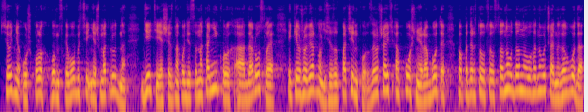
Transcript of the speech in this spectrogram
Сёння ў школах гомельскай вобласці нешматлюдна. Дзеці яшчэ знаходзяцца знаходзяцца на канікулах, а дарослыя, якія ўжо вярнуліся з адпачынку, завяршаюць апошнія работы па падрыхтоўцы ўстаноў да новага навучальнага года.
